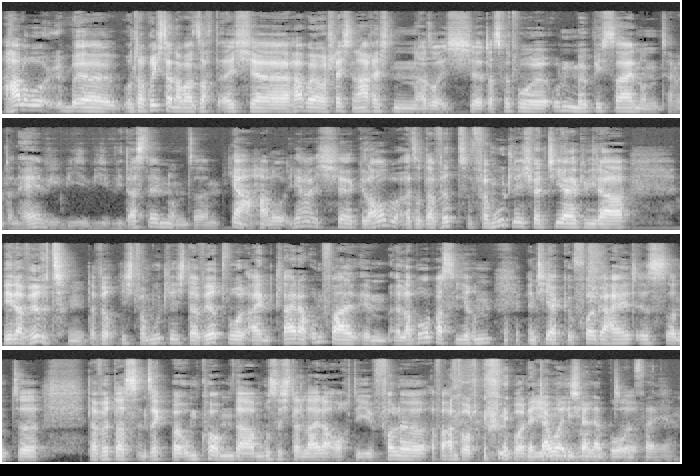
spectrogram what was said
Hallo äh, unterbricht dann aber und sagt, ich äh, habe aber schlechte Nachrichten, also ich, äh, das wird wohl unmöglich sein. Und Hammond dann, hä, wie, wie, wie, wie das denn? Und ähm, ja, hallo. Ja, ich äh, glaube, also da wird vermutlich, wenn Tiag wieder Nee, da wird, hm. da wird nicht vermutlich, da wird wohl ein kleiner Unfall im äh, Labor passieren, wenn Tiak voll geheilt ist und äh, da wird das Insekt bei umkommen. Da muss ich dann leider auch die volle Verantwortung für übernehmen. Bedauerlicher Laborunfall,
